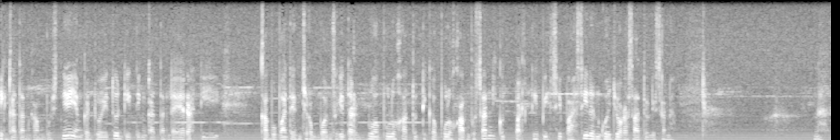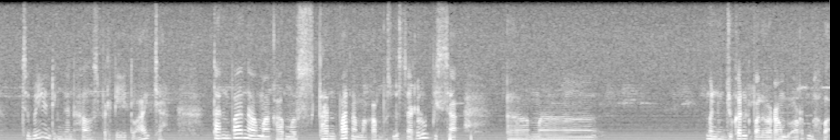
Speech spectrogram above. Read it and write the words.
tingkatan kampusnya yang kedua itu di tingkatan daerah di Kabupaten Cirebon sekitar 20 atau 30 kampusan ikut partisipasi dan gue juara satu di sana. Nah, sebenarnya dengan hal seperti itu aja, tanpa nama kampus, tanpa nama kampus besar, lu bisa uh, me menunjukkan kepada orang-orang bahwa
